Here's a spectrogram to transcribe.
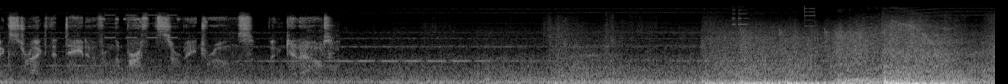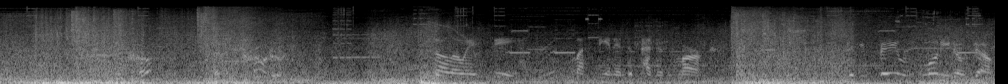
Extract the data from the birth survey drones, then get out. Money, no doubt.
